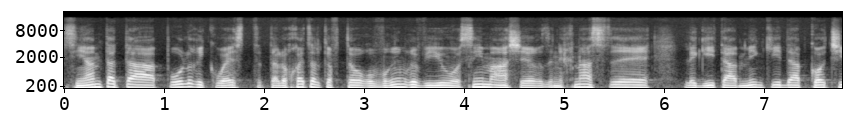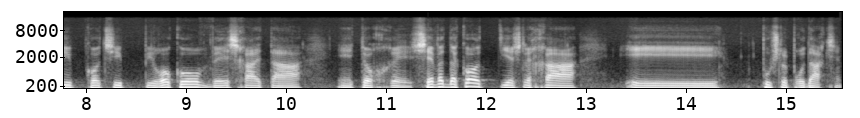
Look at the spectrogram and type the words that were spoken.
סיימת את ה pull request, אתה לוחץ על כפתור, עוברים review, עושים אשר, זה נכנס אה, ל GitHub, מ GitHub, Codeship, Codeship Heroku, ויש לך את ה... אה, תוך אה, שבע דקות יש לך אה, push ל production,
